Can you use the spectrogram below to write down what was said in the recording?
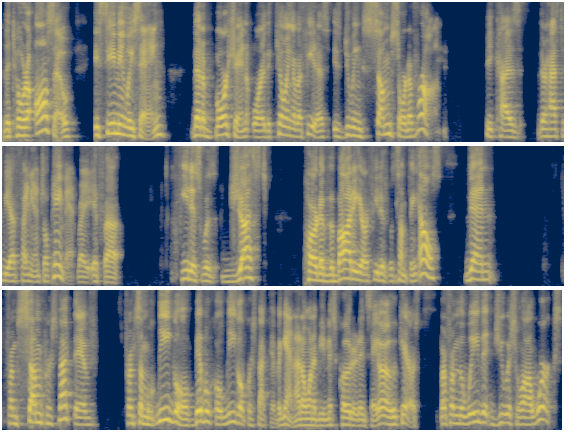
The Torah also is seemingly saying that abortion or the killing of a fetus is doing some sort of wrong because there has to be a financial payment, right? If a fetus was just part of the body or a fetus was something else, then from some perspective, from some legal, biblical legal perspective, again, I don't want to be misquoted and say, oh, who cares? But from the way that Jewish law works,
